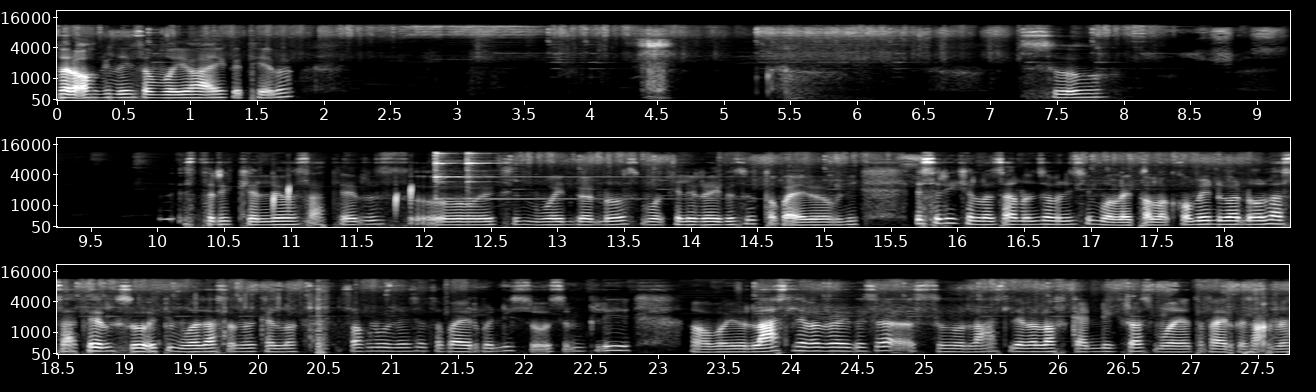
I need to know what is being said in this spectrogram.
तर अघि नैसम्म यो आएको थिएन सो यसरी खेल्ने हो साथीहरू। सो एकछिन वेट गर्नुहोस् म खेलिरहेको छु। तपाईँहरू पनि यसरी खेल्न चाहनुहुन्छ भने चाहिँ मलाई तल कमेन्ट गर्नुहोला साथीहरू। सो यति मजासँग खेल्न सक्नुहुनेछ तपाईँहरू पनि। सो सिम्पली अब यो लास्ट लेभल रहेको छ। So last level of Candy Crush म यहाँ तपाईँहरूको सामना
